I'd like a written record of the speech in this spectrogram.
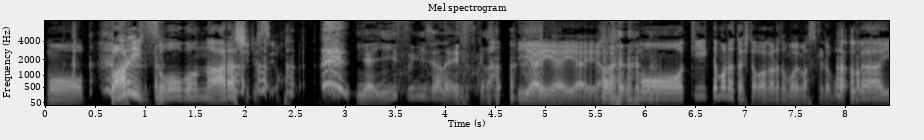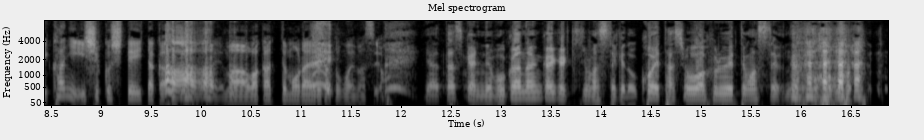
もう、バリ雑言の嵐ですよ。いや、言い過ぎじゃないですか。いやいやいやいや、もう聞いてもらった人は分かると思いますけど、僕がいかに萎縮していたかっていうのはね、まあ分かってもらえるかと思いますよ。いや、確かにね、僕は何回か聞きましたけど、声多少は震えてましたよね。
